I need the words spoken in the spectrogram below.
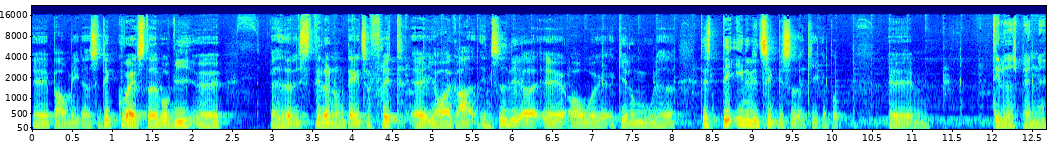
øh, barometeret. Så det kunne være et sted, hvor vi øh, hvad hedder det, stiller nogle data frit øh, i højere grad end tidligere øh, og øh, giver nogle muligheder. Det, det er en af de ting, vi sidder og kigger på. Øh. Det lyder spændende.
